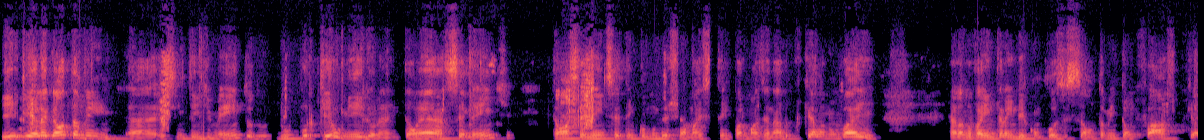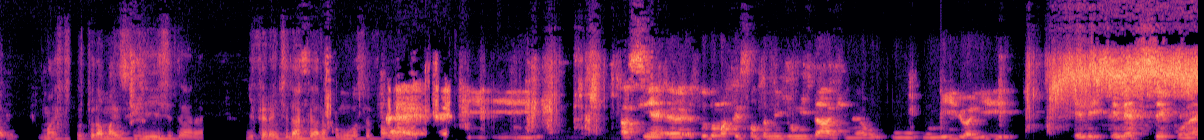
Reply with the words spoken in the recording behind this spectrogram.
E, e é legal também é, esse entendimento do, do, porquê o milho, né? Então é a semente, então a semente você tem como deixar mais tempo armazenado, porque ela não vai ela não vai entrar em decomposição também tão fácil, porque é uma estrutura mais rígida, né? Diferente da cana, como você falou. É, é e, assim, é, é, tudo uma questão também de umidade, né? O, o, o, milho ali, ele, ele é seco, né?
